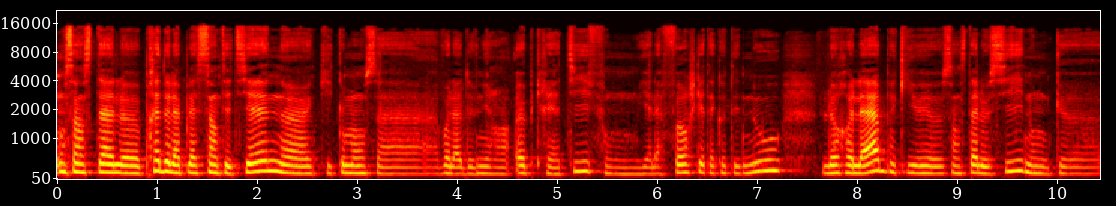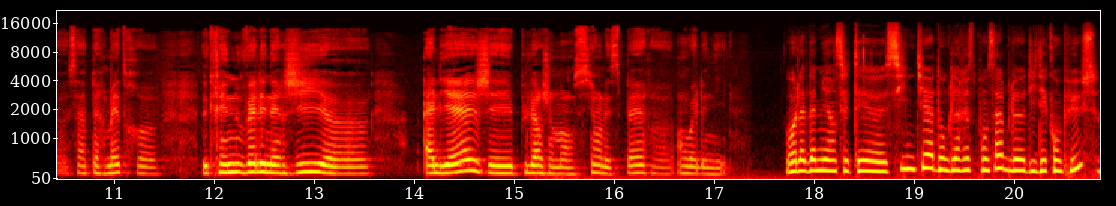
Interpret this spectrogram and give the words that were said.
on s'installe euh, près de la place Saint-Étienne, euh, qui commence à voilà, devenir un hub créatif. il y a la Forge qui est à côté de nous, le Relab qui euh, s'installe aussi. Donc, ça va permettre de créer une nouvelle énergie à Liège et plus largement aussi, on l'espère, en Wallonie. Voilà, Damien, c'était Cynthia, donc la responsable d'ID Campus.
